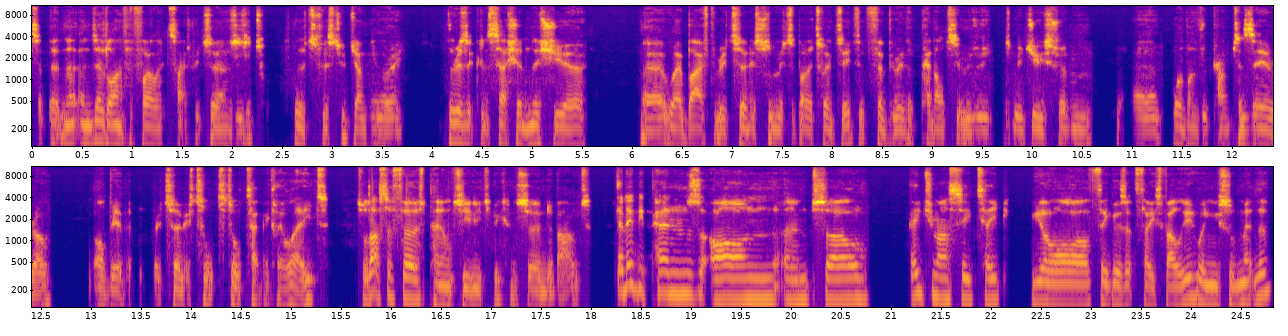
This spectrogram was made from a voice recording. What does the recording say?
So, and the deadline for filing tax returns is the 31st of January. There is a concession this year uh, whereby if the return is submitted by the 28th of February, the penalty is reduced from uh, £100 to zero albeit the return is still, still technically late. So that's the first penalty you need to be concerned about. Then it depends on, um, so HMRC take your figures at face value when you submit them,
